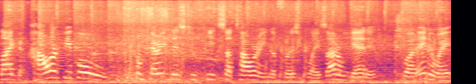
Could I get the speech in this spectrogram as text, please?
Like, how are people comparing this to Pizza Tower in the first place? I don't get it. But anyway.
